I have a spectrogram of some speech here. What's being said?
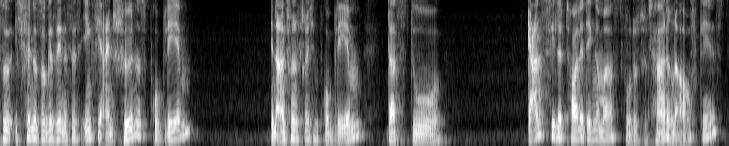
so, ich finde so gesehen, es ist irgendwie ein schönes Problem, in Anführungsstrichen Problem, dass du ganz viele tolle Dinge machst, wo du total drin aufgehst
